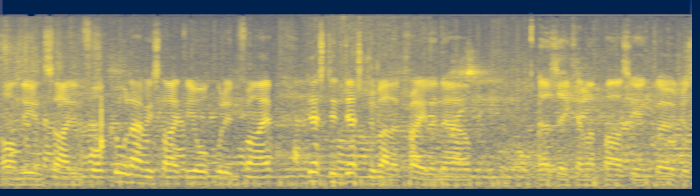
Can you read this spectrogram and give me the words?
on the inside in 4 Cool Abbey slightly awkward in 5 Destin Destraval trailer now as they come up past the enclosures.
